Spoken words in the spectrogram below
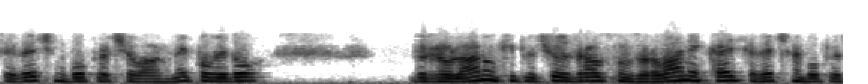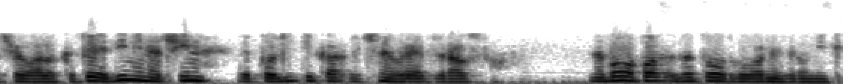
se več ne bo plačevalo. Naj povedo, državljanom, ki plačujejo zdravstveno zavarovanje, kaj se več ne bo plačevalo, ker to je edini način, da politika začne urejati zdravstvo. Ne bomo pa za to odgovorni zdravniki.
